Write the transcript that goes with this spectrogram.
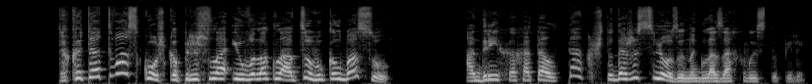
— Так это от вас кошка пришла и уволокла отцову колбасу? Андрей хохотал так, что даже слезы на глазах выступили.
